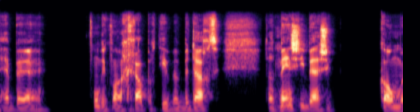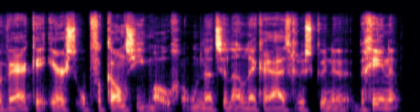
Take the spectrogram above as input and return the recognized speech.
hebben, vond ik wel grappig, die hebben bedacht dat mensen die bij ze komen werken eerst op vakantie mogen. Omdat ze dan lekker uitgerust kunnen beginnen.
